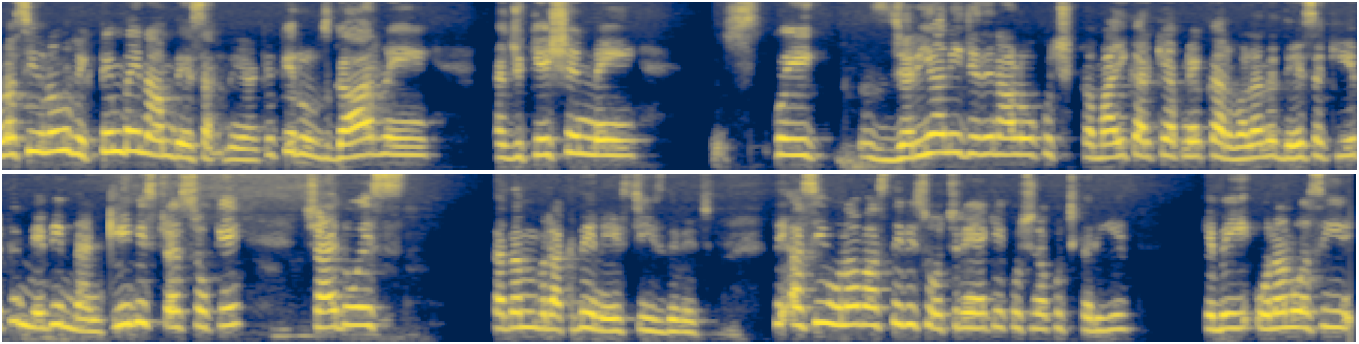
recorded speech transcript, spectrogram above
ਹੁਣ ਅਸੀਂ ਉਹਨਾਂ ਨੂੰ ਵਿਕਟਿਮ ਦਾ ਹੀ ਨਾਮ ਦੇ ਸਕਦੇ ਹਾਂ, ਕਿਉਂਕਿ ਰੋਜ਼ਗਾਰ ਨਹੀਂ ਐਜੂਕੇਸ਼ਨ ਨਹੀਂ ਕੋਈ ਜਰੀਆ ਨਹੀਂ ਜਿਹਦੇ ਨਾਲ ਉਹ ਕੁਝ ਕਮਾਈ ਕਰਕੇ ਆਪਣੇ ਘਰ ਵਾਲਿਆਂ ਦੇ ਦੇ ਸਕੀਏ ਤੇ ਮੇਬੀ ਮੈਂਟਲੀ ਵੀ ਸਟ੍ਰੈਸ ਹੋ ਕੇ ਸ਼ਾਇਦ ਉਹ ਇਸ ਕਦਮ ਰੱਖਦੇ ਨੇ ਇਸ ਚੀਜ਼ ਦੇ ਵਿੱਚ। ਤੇ ਅਸੀਂ ਉਹਨਾਂ ਵਾਸਤੇ ਵੀ ਸੋਚ ਰਹੇ ਹਾਂ ਕਿ ਕੁਝ ਨਾ ਕੁਝ ਕਰੀਏ ਕਿ ਬਈ ਉਹਨਾਂ ਨੂੰ ਅਸੀਂ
